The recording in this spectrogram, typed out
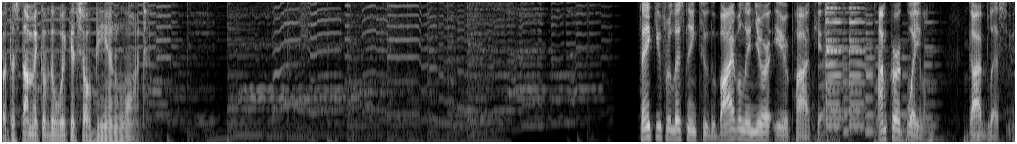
but the stomach of the wicked shall be in want. Thank you for listening to the Bible in Your Ear podcast. I'm Kirk Whalum. God bless. You.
